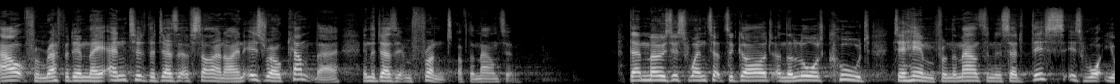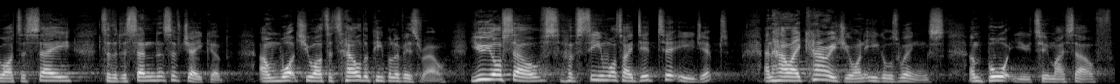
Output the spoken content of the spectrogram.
out from Rephidim, they entered the desert of Sinai, and Israel camped there in the desert in front of the mountain. Then Moses went up to God, and the Lord called to him from the mountain and said, This is what you are to say to the descendants of Jacob, and what you are to tell the people of Israel. You yourselves have seen what I did to Egypt, and how I carried you on eagle's wings, and brought you to myself.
